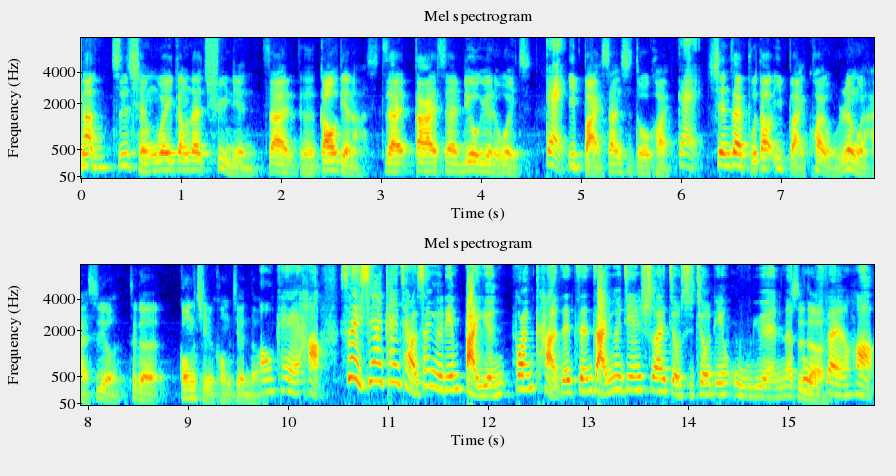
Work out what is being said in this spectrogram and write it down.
那之前威刚在去年在这个高点啊，在大概是在六月的位置，对，一百三十多块。对，现在不到一百块，我认为还是有这个攻击的空间的。OK，好，所以现在看起来好像有点百元关卡在挣扎，因为今天收在九十九点五元的部分哈。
